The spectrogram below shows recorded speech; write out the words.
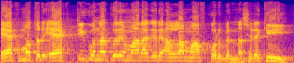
একমাত্র একটি গোনা করে মারা গেলে আল্লাহ মাফ করবেন না, সেটা কি?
